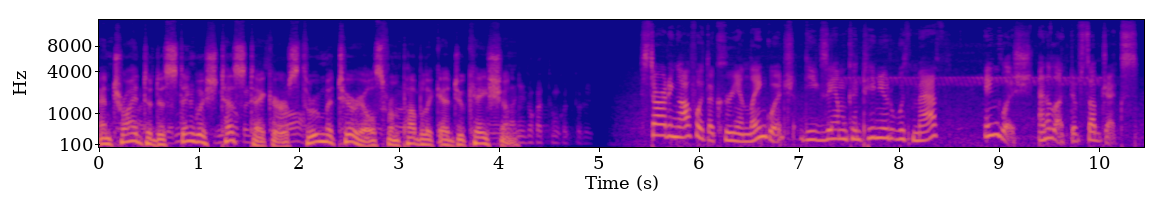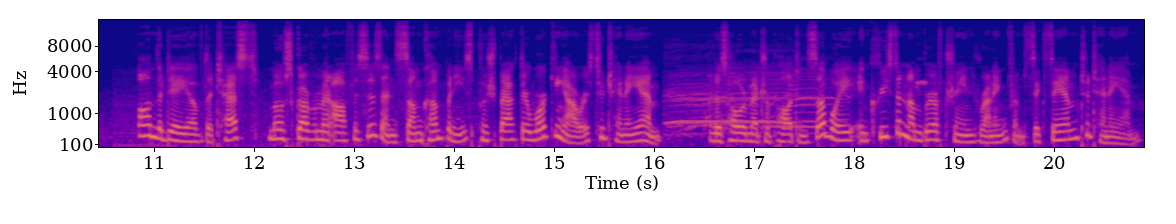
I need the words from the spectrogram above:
and tried to distinguish test takers through materials from public education. Starting off with the Korean language, the exam continued with math, English, and elective subjects. On the day of the test, most government offices and some companies pushed back their working hours to 10 a.m. The Seoul Metropolitan Subway increased the number of trains running from 6 a.m. to 10 a.m.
